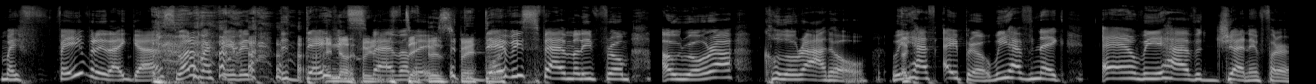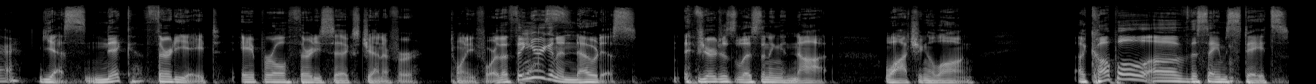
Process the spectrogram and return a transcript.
my favorite, I guess. One of my favorites, the Davis who- family. Davis the family. Davis family from Aurora, Colorado. We Okay. have April, we have Nick, and we have Jennifer. Yes. Nick, 38. April, 36. Jennifer, 24. The thing you're going to notice if you're just listening and not watching along, a couple of the same states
